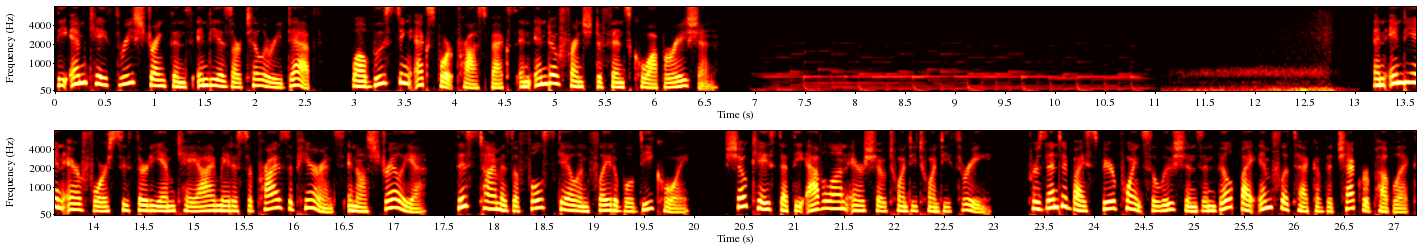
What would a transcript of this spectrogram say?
the Mk3 strengthens India's artillery depth, while boosting export prospects and Indo-French defense cooperation. An Indian Air Force Su-30 MKI made a surprise appearance in Australia, this time as a full-scale inflatable decoy, showcased at the Avalon Airshow 2023. Presented by Spearpoint Solutions and built by Inflatech of the Czech Republic,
